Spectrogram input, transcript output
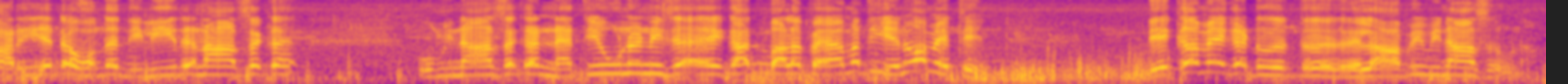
හරියට හොඳ දිලීරනාශක කුමිනාශක නැති වුණ නිසා ඒකත් බලපෑම තියෙනවා මෙතෙන්. දෙකම එකට වෙලා අපි විනාශ වුණා.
